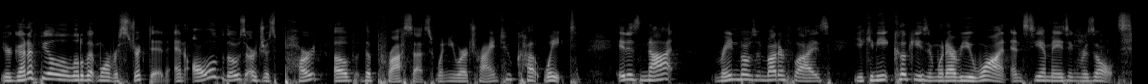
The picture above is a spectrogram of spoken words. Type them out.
You're going to feel a little bit more restricted. And all of those are just part of the process when you are trying to cut weight. It is not rainbows and butterflies. You can eat cookies and whatever you want and see amazing results.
